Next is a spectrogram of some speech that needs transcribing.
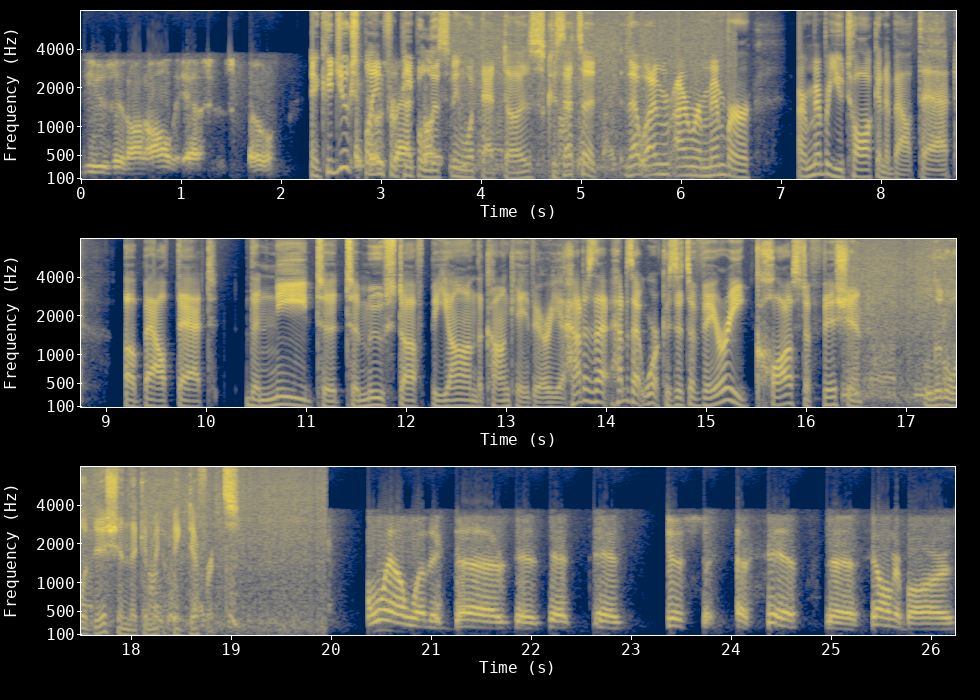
use it on all the S's. So. And could you explain for people listening what that does? Because that's a that I remember. I remember you talking about that about that the need to to move stuff beyond the concave area. How does that how does that work? Because it's a very cost efficient little addition that can make a big difference. Well, what it does is that it just assists the cylinder bars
